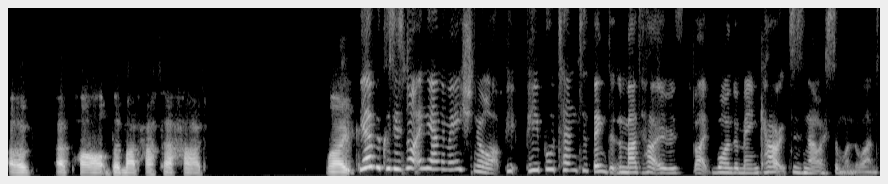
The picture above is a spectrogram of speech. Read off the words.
of a part the Mad Hatter had. Like, Yeah, because he's not in the animation a lot. Pe- people tend to think that the Mad Hatter is like one of the main characters now in Alice in Wonderland.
